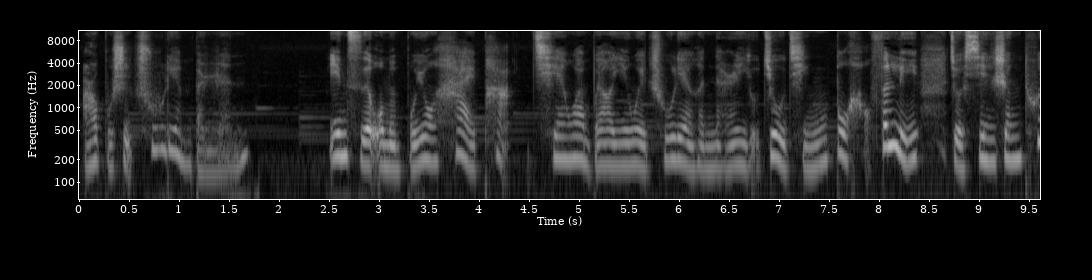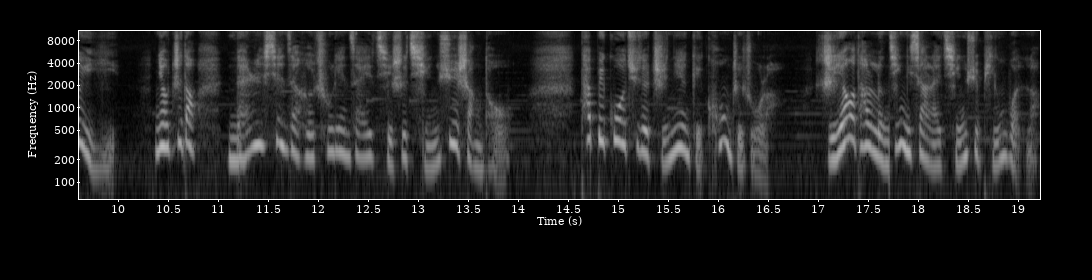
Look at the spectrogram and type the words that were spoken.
而不是初恋本人。因此，我们不用害怕。千万不要因为初恋和男人有旧情不好分离就心生退意。你要知道，男人现在和初恋在一起是情绪上头，他被过去的执念给控制住了。只要他冷静下来，情绪平稳了，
